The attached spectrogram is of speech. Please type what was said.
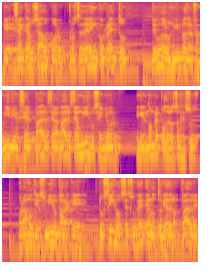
que se han causado por proceder incorrecto de uno de los miembros de la familia, sea el padre, sea la madre, sea un hijo, Señor. En el nombre poderoso de Jesús, oramos Dios mío para que los hijos se sujeten a la autoridad de los padres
